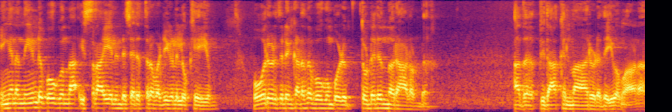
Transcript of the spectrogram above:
ഇങ്ങനെ നീണ്ടു പോകുന്ന ഇസ്രായേലിന്റെ ചരിത്ര വഴികളിലൊക്കെയും ഓരോരുത്തരും കടന്നു പോകുമ്പോഴും തുടരുന്ന ഒരാളുണ്ട്. അത് പിതാക്കന്മാരുടെ ദൈവമാണ്.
